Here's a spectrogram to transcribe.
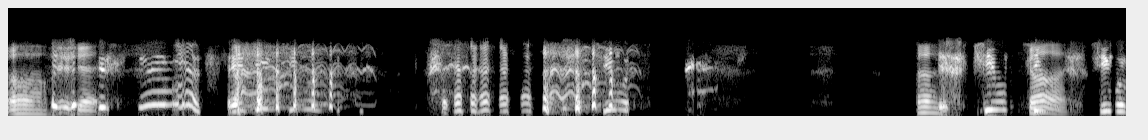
oh shit. she, she was, she was, Uh, she was, God. she was,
